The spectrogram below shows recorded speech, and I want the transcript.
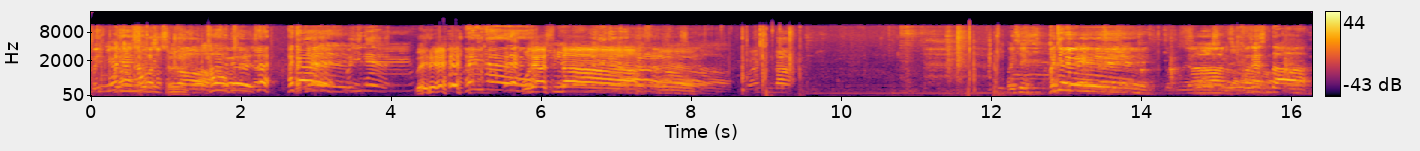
화이팅. 수고하셨습니다. 하나 둘 셋 화이팅! 왜 이래? 왜 이래? 고생하셨습니다. 수고하셨습니다. 화이팅! 화이팅! 자, 고생했습니다.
